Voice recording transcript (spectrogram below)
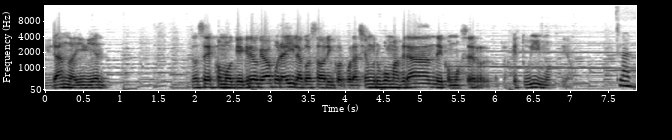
vibrando ahí bien entonces como que creo que va por ahí la cosa ahora incorporación grupo más grande como ser los que estuvimos digamos Claro.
